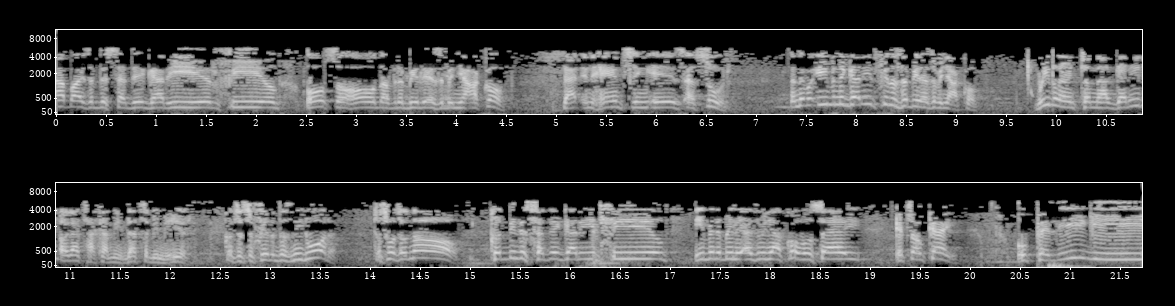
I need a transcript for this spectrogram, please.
rabbis of the Sadegarir field also hold of Rabbi Eliezer ben Yaakov that enhancing is asur. And there were even the garid field is Rabbi Elazar ben Yaakov. We learned Tanal garid, oh that's hakamim, that's a bimir, because it's a field that doesn't need water. Just was no, could be the Sadeh Garid field. Even the Elazar ben Yaakov will say it's okay. Upeligi.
